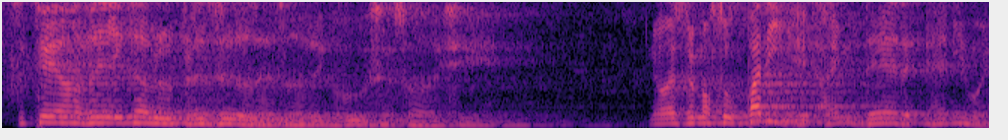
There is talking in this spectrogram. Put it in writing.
C'était un véritable plaisir d'être avec vous ce soir ici. Il nous reste le morceau Paddy et I'm Dead Anyway.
